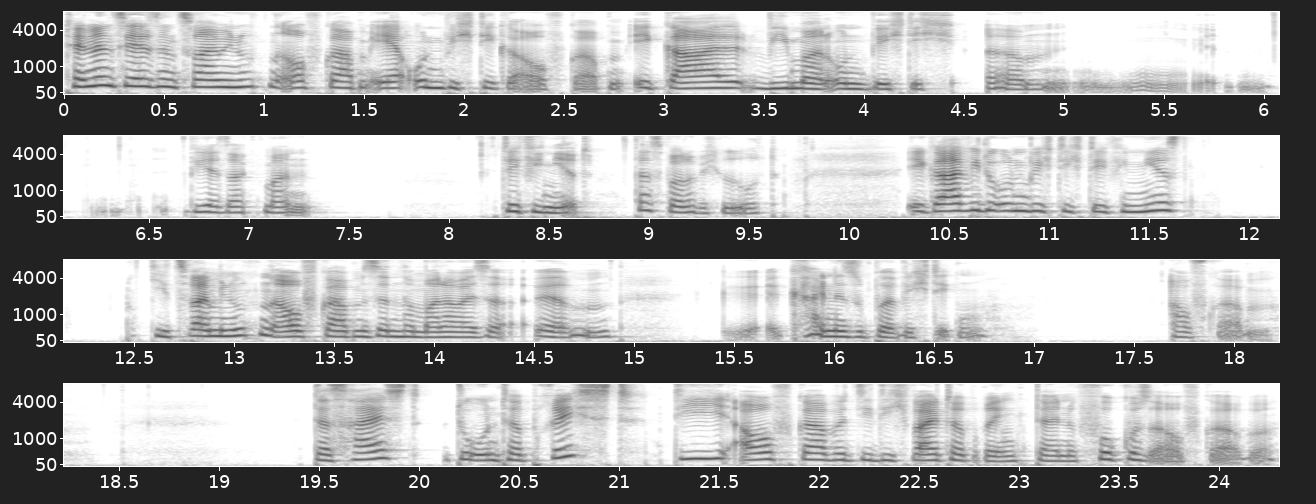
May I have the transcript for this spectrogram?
Tendenziell sind 2-Minuten-Aufgaben eher unwichtige Aufgaben, egal wie man unwichtig, ähm, wie sagt man, definiert. Das Wort habe ich gesucht. Egal wie du unwichtig definierst, die 2-Minuten-Aufgaben sind normalerweise ähm, keine super wichtigen Aufgaben. Das heißt, du unterbrichst die Aufgabe, die dich weiterbringt, deine Fokusaufgabe,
